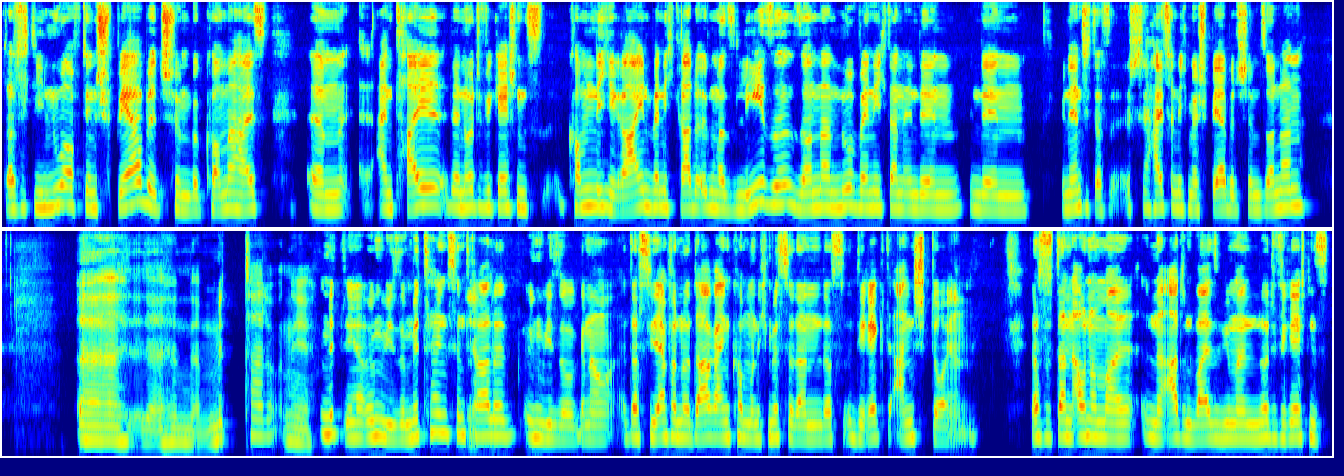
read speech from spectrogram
dass ich die nur auf den Sperrbildschirm bekomme. Heißt, ähm, ein Teil der Notifications kommen nicht rein, wenn ich gerade irgendwas lese, sondern nur wenn ich dann in den in den wie nennt sich das? Heißt ja nicht mehr Sperrbildschirm, sondern äh, äh, Mitteilung? Nee. Mit, ja, irgendwie so Mitteilungszentrale, ja. irgendwie so, genau. Dass sie einfach nur da reinkommen und ich müsste dann das direkt ansteuern. Das ist dann auch nochmal eine Art und Weise, wie man Notifications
